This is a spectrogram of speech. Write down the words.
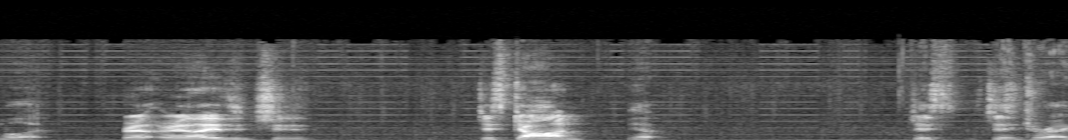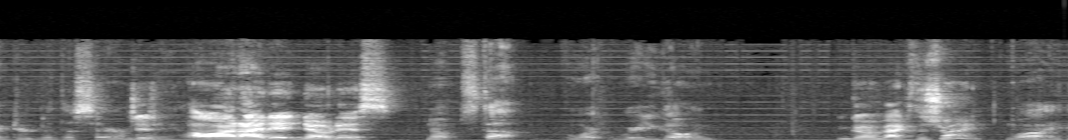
What? Re- Really? Did she just gone? Yep. Just, They just, dragged her to the ceremony. just. Oh, and I didn't notice. No, stop. Where, where are you going? I'm going back to the shrine Why?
